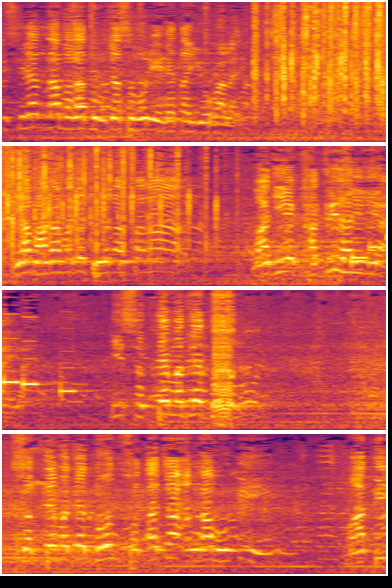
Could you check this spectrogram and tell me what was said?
तिसऱ्यांदा मला तुमच्यासमोर येण्याचा योग आलाय. या भागामध्ये फिरत असताना माझी एक खात्री झालेली आहे की सत्तेमधले दोन सत्तेमधले दोन स्वतःच्या अंगाभोवती माती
